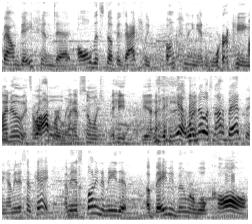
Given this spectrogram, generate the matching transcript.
foundation that all this stuff is actually functioning and working I know it's properly. awful. I have so much faith. Yeah. yeah, well, no, it's not a bad thing. I mean, it's okay. I mean, it's funny to me that a baby boomer will call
